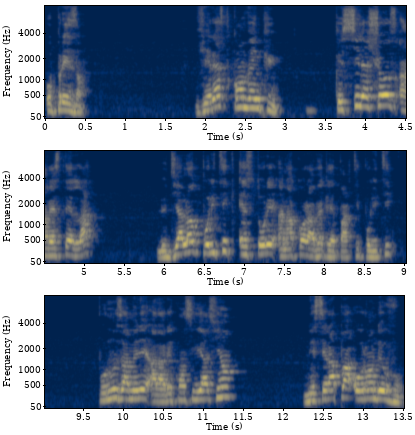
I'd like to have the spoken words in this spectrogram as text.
au présent. Je reste convaincu que si les choses en restaient là, le dialogue politique instauré en accord avec les partis politiques pour nous amener à la réconciliation ne sera pas au rendez-vous.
